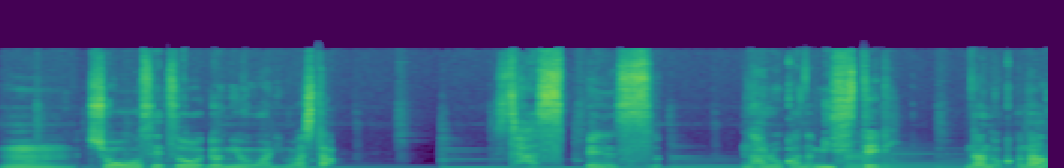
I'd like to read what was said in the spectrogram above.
うん小説を読み終わりましたサスペンスなのかなミステリーなのかな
